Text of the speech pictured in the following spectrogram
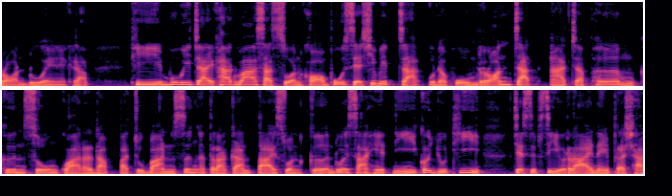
ร้อนด้วยนะครับ ทีมผู้วิจัยคาดว่าสัดส่วนของผู้เสียชีวิตจากอุณหภูมิร้อนจัดอาจจะเพิ่มขึ้นสูงกว่าระดับปัจจุบัน ซึ่งอัตราการตายส่วนเกินด้วยสาเหตุนี้ก็อยู่ที่ 74 รายในประชา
